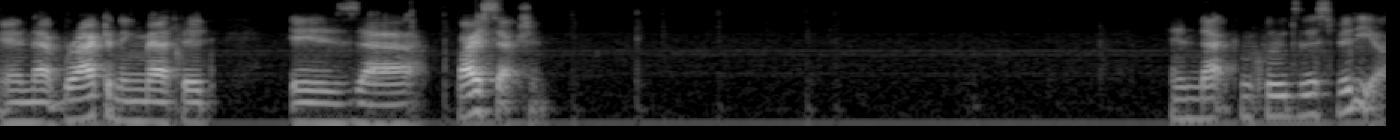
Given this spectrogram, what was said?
and that bracketing method is uh, bisection. And that concludes this video.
